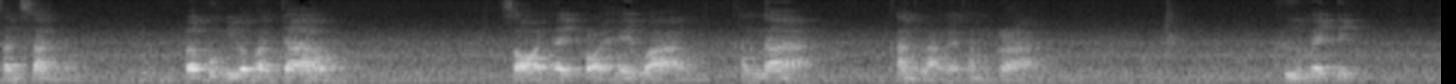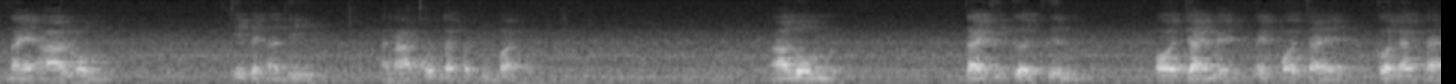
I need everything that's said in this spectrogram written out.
สั้นๆ พระผู้มีพระภาคเจ้า สอนให้ปล่อยให้วางข้างหน้า ข้างหลังและท่ามกลาง คือไม่ติดในอารมณ์ ที่เป็นอดีต อนาคตและปัจจุบัน อารมณ์ใดที่เกิดขึ้น พอใจไม่ไม่พอใจก็แล้วแต่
